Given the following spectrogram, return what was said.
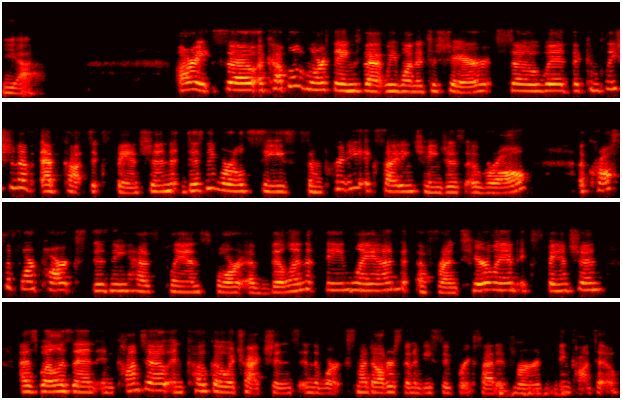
Yeah. All right, so a couple of more things that we wanted to share. So with the completion of Epcot's expansion, Disney World sees some pretty exciting changes overall. Across the four parks, Disney has plans for a villain theme land, a Frontierland expansion, as well as an Encanto and Coco attractions in the works. My daughter's gonna be super excited for Encanto.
